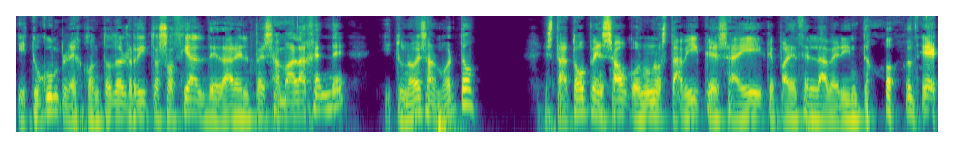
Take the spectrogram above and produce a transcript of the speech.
y tú cumples con todo el rito social de dar el pésamo a la gente y tú no ves al muerto. Está todo pensado con unos tabiques ahí que parecen laberinto de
